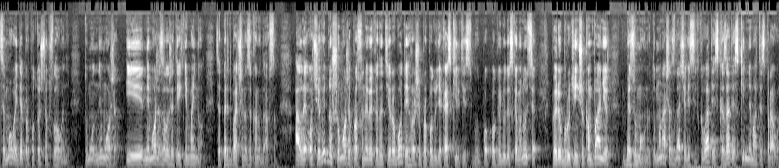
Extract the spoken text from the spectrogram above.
Це мова йде про поточне обслуговування. Тому не може. І не може залежати їхнє майно. Це передбачено законодавством. Але очевидно, що може просто не виконати ті роботи і гроші пропадуть. Якась кількість. По- Поки люди скаменуться, переоберуть іншу компанію, безумовно. Тому наша задача відслідкувати і сказати, з ким не мати справу.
